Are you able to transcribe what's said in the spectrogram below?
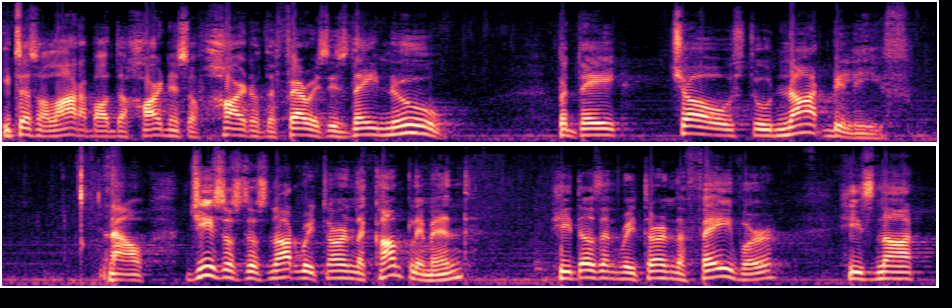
It says a lot about the hardness of heart of the Pharisees. They knew, but they chose to not believe. Now, Jesus does not return the compliment, He doesn't return the favor. He's not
